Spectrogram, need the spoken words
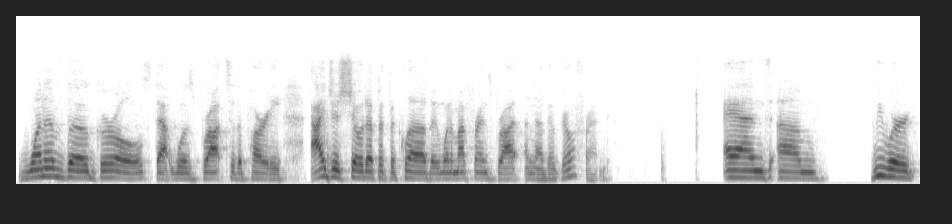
one of the girls that was brought to the party, I just showed up at the club, and one of my friends brought another girlfriend and um, we were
